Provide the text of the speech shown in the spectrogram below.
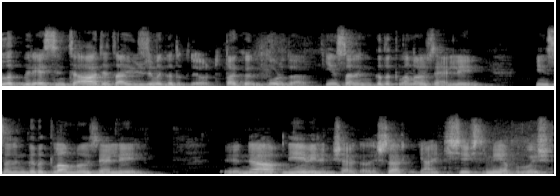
Ilık bir esinti adeta yüzümü gıdıklıyordu. Bakın burada insanın gıdıklama özelliği, insanın gıdıklanma özelliği e, ne neye verilmiş arkadaşlar? Yani kişileştirme yapılmış.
